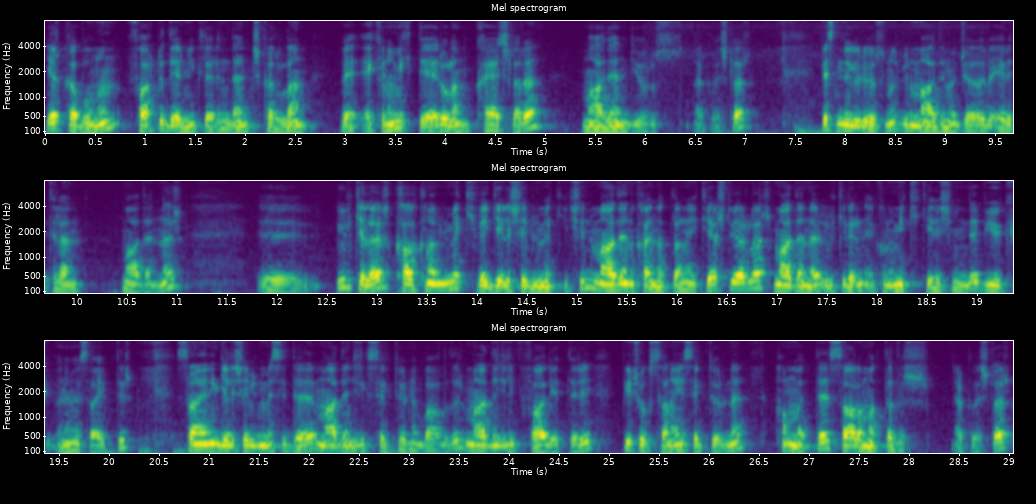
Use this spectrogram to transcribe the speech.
Yer kabuğunun farklı derinliklerinden çıkarılan ve ekonomik değeri olan kayaçlara maden diyoruz arkadaşlar. Resimde görüyorsunuz bir maden ocağı ve eritilen madenler. Ee, ülkeler kalkınabilmek ve gelişebilmek için maden kaynaklarına ihtiyaç duyarlar. Madenler ülkelerin ekonomik gelişiminde büyük öneme sahiptir. Sanayi'nin gelişebilmesi de madencilik sektörüne bağlıdır. Madencilik faaliyetleri birçok sanayi sektörüne ham madde sağlamaktadır arkadaşlar.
